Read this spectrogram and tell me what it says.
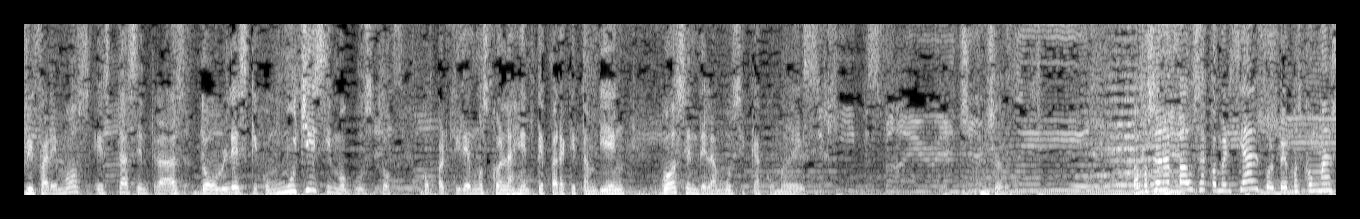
rifaremos estas entradas dobles que con muchísimo gusto compartiremos con la gente para que también gocen de la música como debe ser. Muchas gracias. Vamos a una pausa comercial, volvemos con más.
